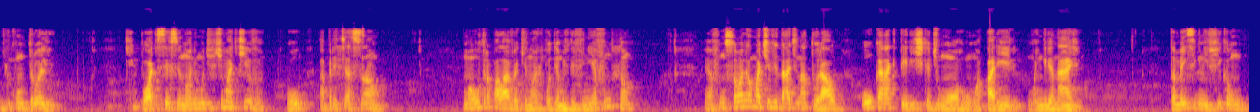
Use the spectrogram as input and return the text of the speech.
de controle que pode ser sinônimo de estimativa ou apreciação. Uma outra palavra que nós podemos definir é função. É, a função é uma atividade natural ou característica de um órgão, um aparelho, uma engrenagem também significa um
